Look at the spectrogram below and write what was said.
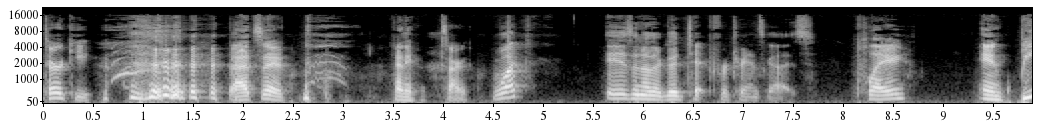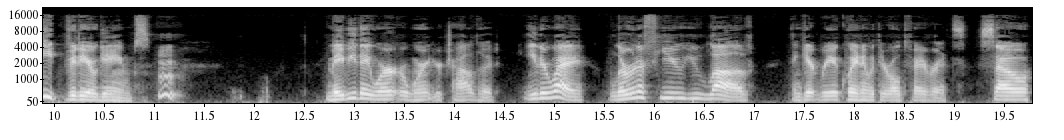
Turkey. That's it. anyway, sorry. what is another good tip for trans guys? Play and beat video games. Hmm. Maybe they were or weren't your childhood. Either way, learn a few you love and get reacquainted with your old favorites. So,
